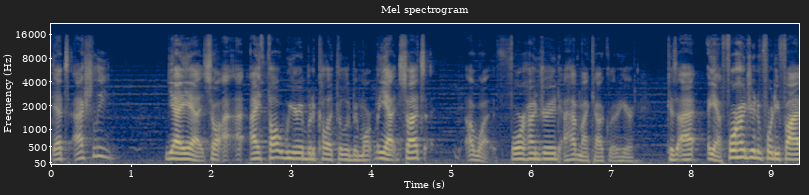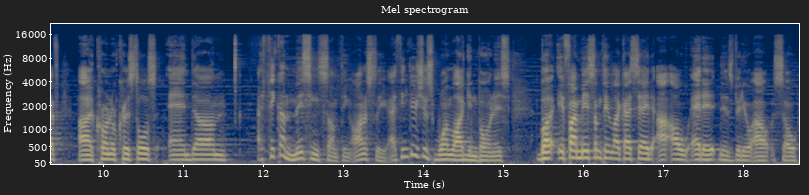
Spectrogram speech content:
that's actually, yeah, yeah. So I, I thought we were able to collect a little bit more. But yeah, so that's, uh, what, 400? I have my calculator here. Because I, yeah, 445 uh, chrono crystals. And um, I think I'm missing something, honestly. I think there's just one login bonus. But if I miss something, like I said, I'll edit this video out. So,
